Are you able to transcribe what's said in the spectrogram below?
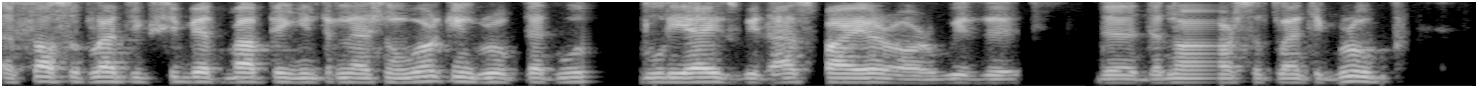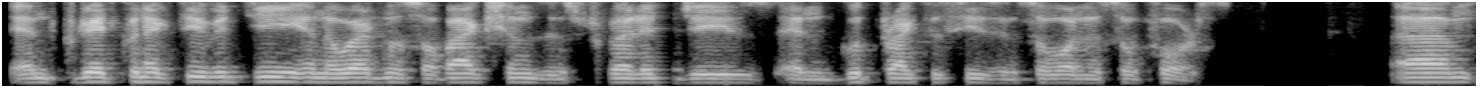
a South Atlantic seabed mapping international working group that would liaise with Aspire or with the, the, the North Atlantic group and create connectivity and awareness of actions and strategies and good practices and so on and so forth. Um,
